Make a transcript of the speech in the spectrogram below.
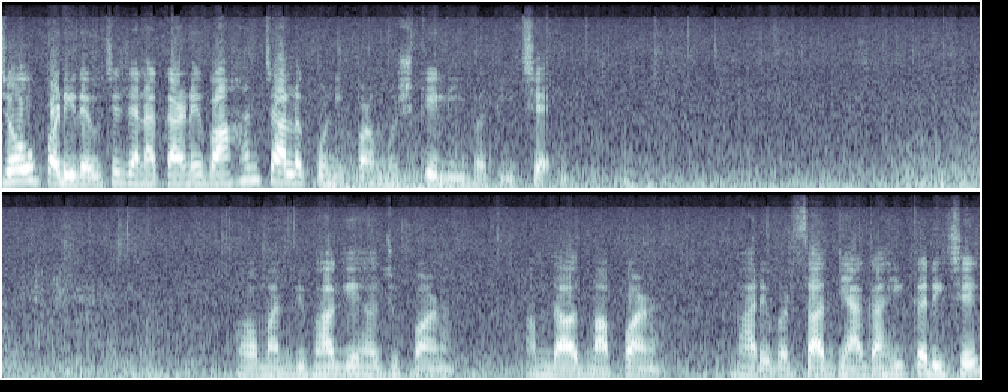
જવું પડી રહ્યું છે, જેના કારણે વાહન ચાલકોની પણ મુશ્કેલી વધી છે. હવામાન વિભાગે હજુ પણ અમદાવાદમાં પણ ભારે વરસાદની આગાહી કરી છે.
